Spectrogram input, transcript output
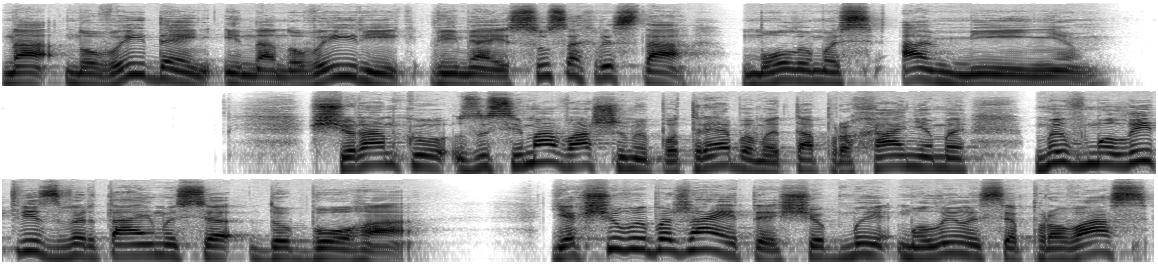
на новий день і на новий рік. В ім'я Ісуса Христа молимось. Амінь. Щоранку з усіма вашими потребами та проханнями ми в молитві звертаємося до Бога. Якщо ви бажаєте, щоб ми молилися про вас,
